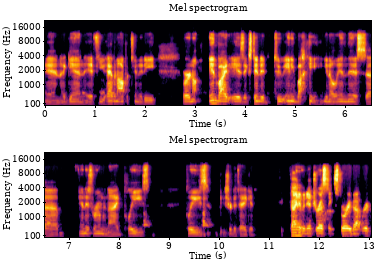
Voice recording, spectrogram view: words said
And again, if you have an opportunity or an invite is extended to anybody, you know, in this uh, in this room tonight, please, please be sure to take it kind of an interesting story about Rick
